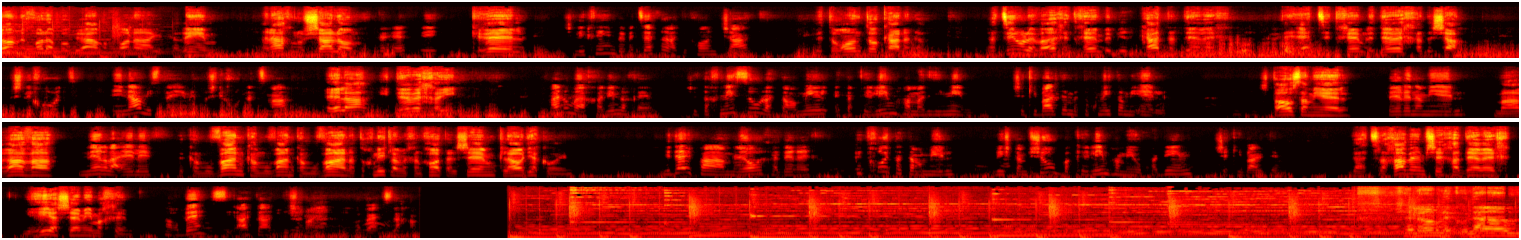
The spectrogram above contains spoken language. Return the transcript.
שלום לכל הבוגרי המכון היקרים, אנחנו שלום, ואפי, קרל, שליחים בבית ספר התיכון צ'אט, בטורונטו, קנדה. רצינו לברך אתכם בברכת הדרך ולייעץ אתכם לדרך חדשה, השליחות אינה מסתיימת בשליחות עצמה, אלא היא דרך חיים. אנו מאחלים לכם שתכניסו לתרמיל את הכלים המדהימים שקיבלתם בתוכנית עמיאל, שטראוס עמיאל, ברן עמיאל, מערבה, נר לאלף, וכמובן, כמובן, כמובן, התוכנית למחנכות על שם קלאודיה כהן. מדי פעם לאורך הדרך פיתחו את התרמיל והשתמשו בכלים המיוחדים שקיבלתם. בהצלחה בהמשך הדרך, יהי השם עמכם. הרבה סייעתא דשמיא, ובהצלחה. שלום לכולם,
